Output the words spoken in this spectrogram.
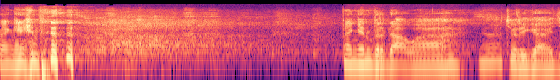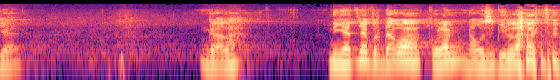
Pengen. Pengen berdakwah, ya curiga aja. Enggak lah, niatnya berdakwah pulang nauzubillah gitu.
